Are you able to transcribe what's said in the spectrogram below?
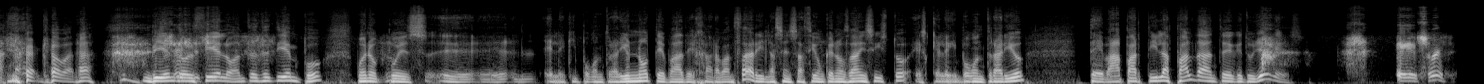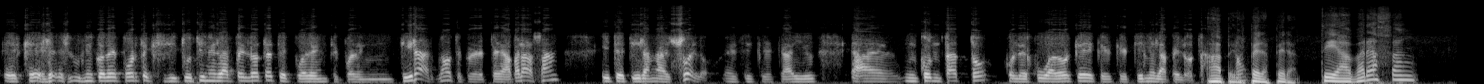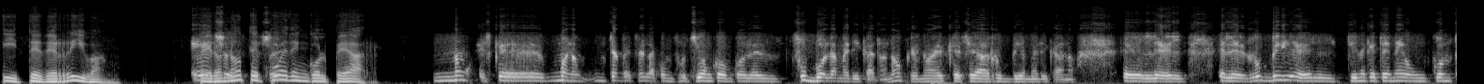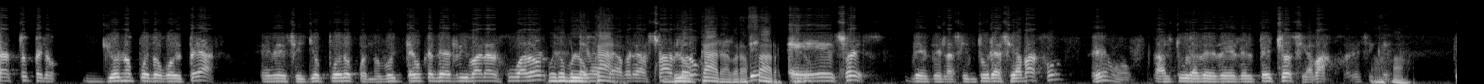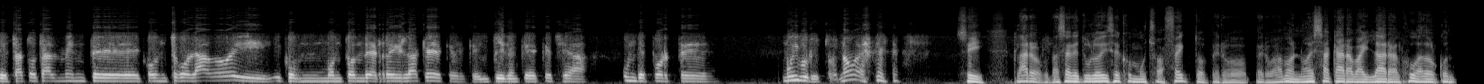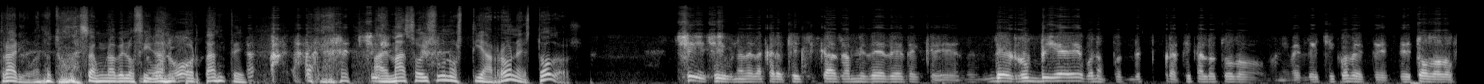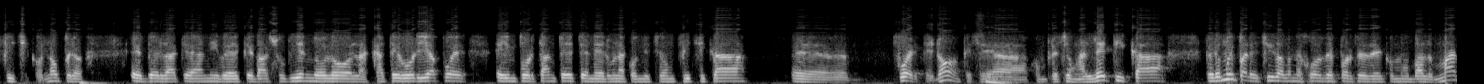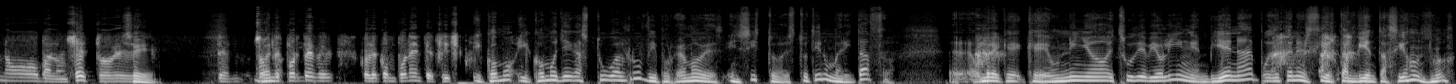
y acabará viendo el cielo antes de tiempo, bueno, pues eh, eh, el equipo contrario no te va a dejar avanzar y la sensación que nos da, insisto, es que el equipo contrario te va a partir la espalda antes de que tú llegues. Eso es, es que es el único deporte que si tú tienes la pelota te pueden, te pueden tirar, ¿no? Te, te abrazan y te tiran al suelo. Es decir, que, hay, un contacto con el jugador que, tiene la pelota. Ah, pero espera, espera. Te abrazan y te derriban, pero no te pueden golpear. No, es que, bueno, muchas veces la confusión con, con, el fútbol americano, ¿no? Que no es que sea rugby americano. El, el, el, rugby tiene que tener un contacto, pero yo no puedo golpear. Es decir, yo puedo, cuando voy, tengo que derribar al jugador, puedo bloquear, bloquear, abrazar. Eso es, desde la cintura hacia abajo, ¿eh? o altura del pecho hacia abajo. Es decir, que que está totalmente controlado y, con un montón de reglas que, impiden que, sea un deporte muy bruto, ¿no? Sí, claro, lo que pasa es que tú lo dices con mucho afecto, pero, pero vamos, no es sacar a bailar al jugador contrario, cuando tú vas a una velocidad importante. Además sois unos tiarrones todos. Sí, sí, una de las características también de, de, que del rugby es, bueno, pues practicarlo todo a nivel de chicos, de, de, todos los físicos, ¿no? Pero es verdad que a nivel que va subiendo las categorías, pues es importante tener una condición física eh, fuerte, ¿no? Que sea compresión atlética, pero muy parecido a lo mejor deportes de como balonmano, baloncesto. sí son deportes con el componente físico. ¿Y cómo, ¿Y cómo llegas tú al rugby? Porque vamos a ver, insisto, esto tiene un meritazo. Eh, hombre, que, que, un niño estudie violín en Viena puede tener cierta ambientación, ¿no?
